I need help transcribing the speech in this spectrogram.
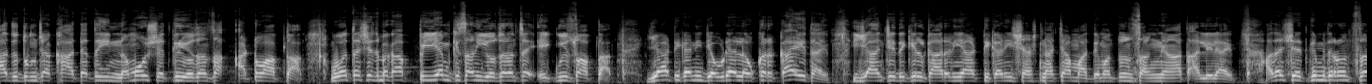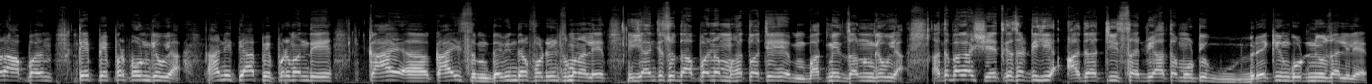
आज तुमच्या खात्यातही नमो शेतकरी योजनांचा आठवा हप्ता व तसेच बघा पी एम किसान योजनांचा एकवीसवा हप्ता. या ठिकाणी जेवढ्या लवकर काय येत आहे यांचे देखील कारण या ठिकाणी शासनाच्या माध्यमातून सांगण्यात आलेले आहे. आता शेतकरी मित्रांनो सर आपण ते पेपर पाहून घेऊया. आणि त्या पेपरमध्ये काय काय देवेंद्र फडणवीस म्हणाले यांचे सुद्धा आपण महत्त्वाचे बातमी जाणून घेऊया. आता बघा शेतकऱ्यासाठी ही आजची सर्वात मोठी ब्रेकिंग गुड न्यूज आलेली आहे.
